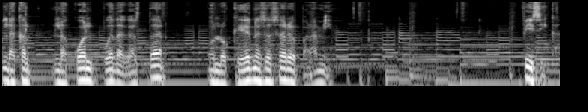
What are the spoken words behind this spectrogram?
la cual pueda gastar o lo que es necesario para mí. Física.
